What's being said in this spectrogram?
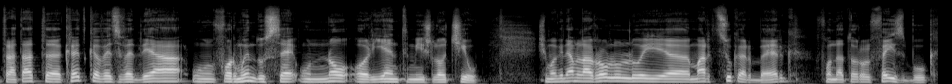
tratat, cred că veți vedea un, formându-se un nou Orient mijlociu. Și mă gândeam la rolul lui uh, Mark Zuckerberg, fondatorul Facebook,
